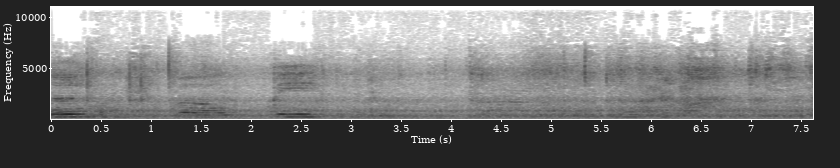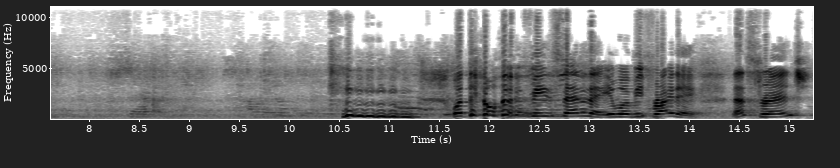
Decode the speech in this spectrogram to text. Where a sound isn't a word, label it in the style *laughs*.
It will be Saturday. *laughs* what day *laughs* would it be Saturday? It would be Friday. That's strange.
